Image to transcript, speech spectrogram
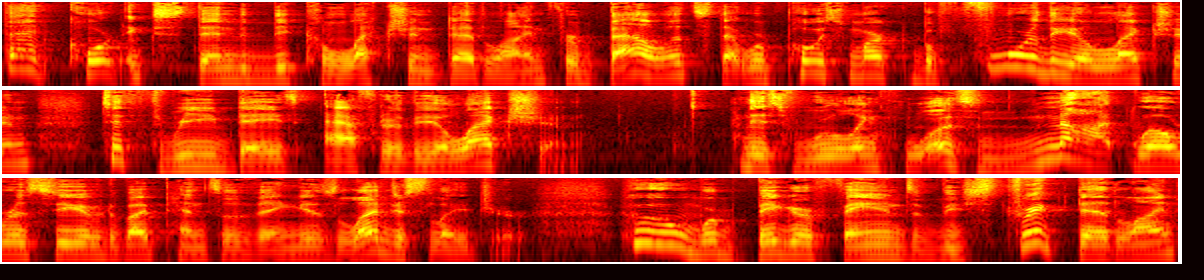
that court extended the collection deadline for ballots that were postmarked before the election to three days after the election. This ruling was not well received by Pennsylvania's legislature, who were bigger fans of the strict deadline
